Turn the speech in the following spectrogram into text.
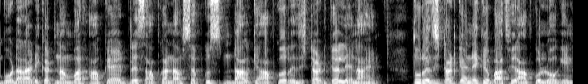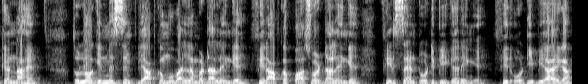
वोटर आई कार्ड नंबर आपका एड्रेस आपका नाम, सब कुछ डाल के आपको रजिस्टर्ड कर लेना है। तो रजिस्टर्ड करने के बाद फिर आपको लॉगिन करना है। तो लॉगिन में सिंपली आपका मोबाइल नंबर डालेंगे, फिर आपका पासवर्ड डालेंगे, फिर सेंड ओटीपी करेंगे। फिर ओटीपी आएगा,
